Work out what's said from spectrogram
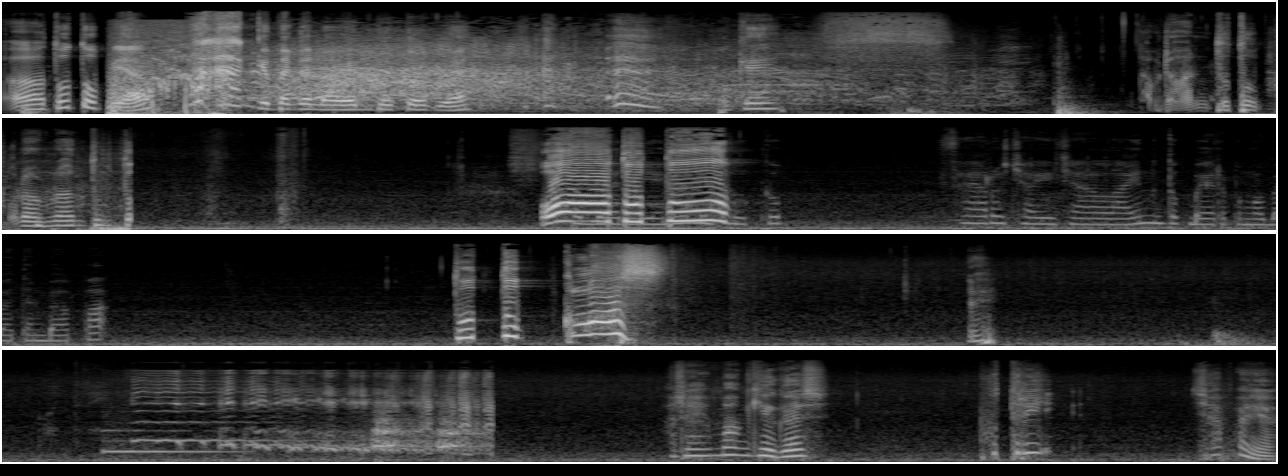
eh, tutup ya. Kita kenain tutup ya. Oke. Mudah-mudahan tutup, mudah-mudahan tutup. Oh, tutup. tutup. Saya harus cari cara lain untuk bayar pengobatan Bapak. Tutup close. Ada yang manggil, guys. Putri. Siapa ya?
